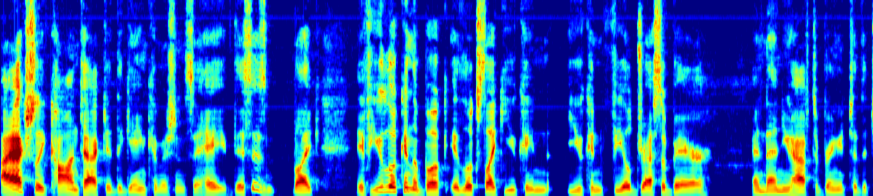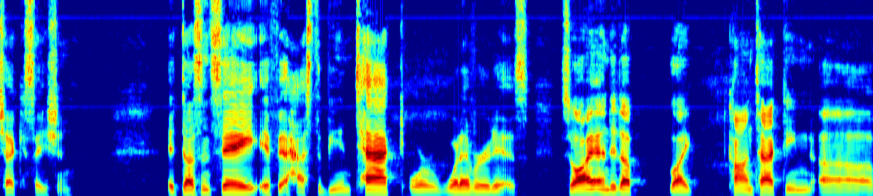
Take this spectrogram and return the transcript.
I actually contacted the game commission and say, hey, this is like, if you look in the book, it looks like you can you can field dress a bear, and then you have to bring it to the check station. It doesn't say if it has to be intact or whatever it is. So I ended up like contacting uh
